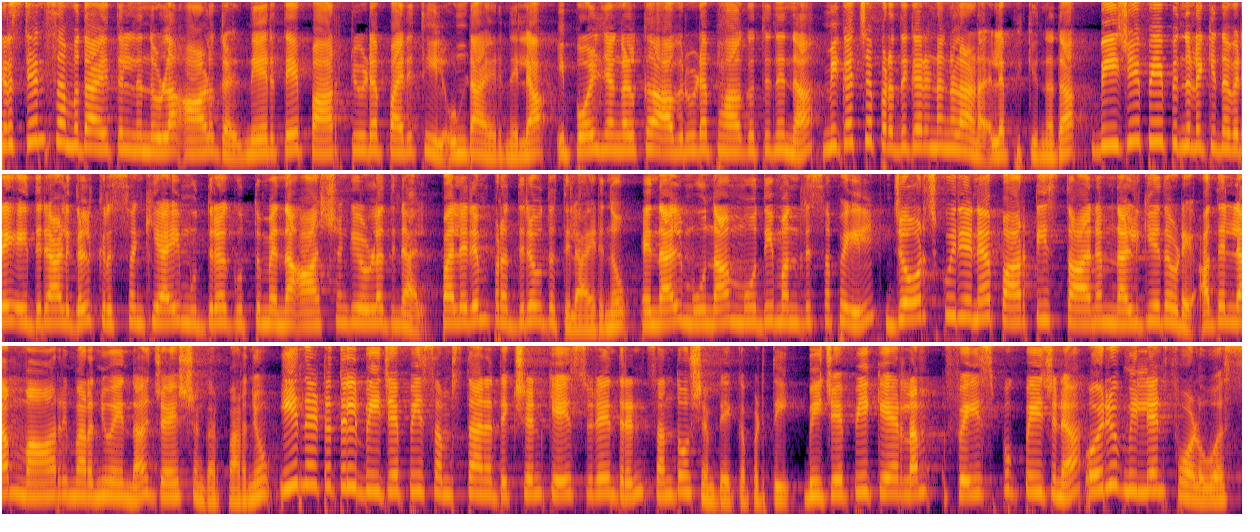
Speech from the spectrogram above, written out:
ക്രിസ്ത്യൻ സമുദായത്തിൽ നിന്നുള്ള ആളുകൾ നേരത്തെ പാർട്ടിയുടെ പരിധിയിൽ ഉണ്ടായിരുന്നില്ല. ഇപ്പോൾ ഞങ്ങൾക്ക് അവരുടെ ഭാഗത്തുനിന്ന് മികച്ച പ്രതികരണങ്ങളാണ് ലഭിക്കുന്നത്. ബി ജെ പിയെ പിന്തുണയ്ക്കുന്നവരെ എതിരാളികൾ ക്രിസ്സംഖ്യയായി മുദ്ര കുത്തുമെന്ന ആശങ്കയുള്ളതിനാൽ പലരും പ്രതിരോധത്തിലായിരുന്നു. എന്നാൽ മൂന്നാം മോദി മന്ത്രിസഭയിൽ ജോർജ് കുര്യന് പാർട്ടി സ്ഥാനം നൽകിയതോടെ അതെല്ലാം മാറിമറിഞ്ഞു എന്ന് ജയശങ്കർ പറഞ്ഞു. ഈ നേട്ടത്തിൽ ബി ജെ പി സംസ്ഥാന അധ്യക്ഷൻ കെ സുരേന്ദ്രൻ സന്തോഷം രേഖപ്പെടുത്തി. B J P Keralam Facebook പേജിന് ഒരു മില്യൺ ഫോളോവേഴ്സ്.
